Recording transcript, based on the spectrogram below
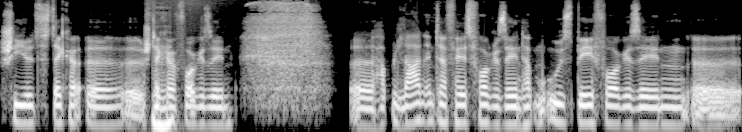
Shield Stecker, äh, Stecker mhm. vorgesehen. Äh, habe ein LAN-Interface vorgesehen, habe ein USB vorgesehen. Äh,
